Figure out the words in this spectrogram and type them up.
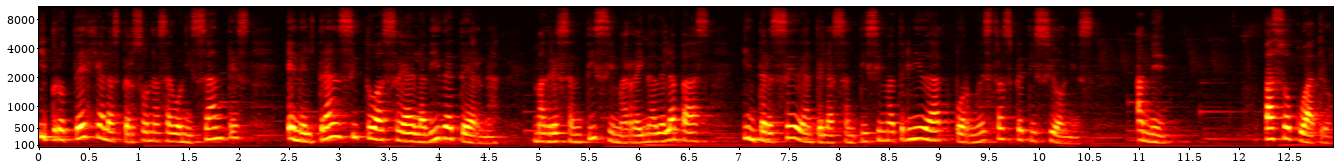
y protege a las personas agonizantes en el tránsito hacia la vida eterna. Madre Santísima, Reina de la Paz, intercede ante la Santísima Trinidad por nuestras peticiones. Amén. Paso 4.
